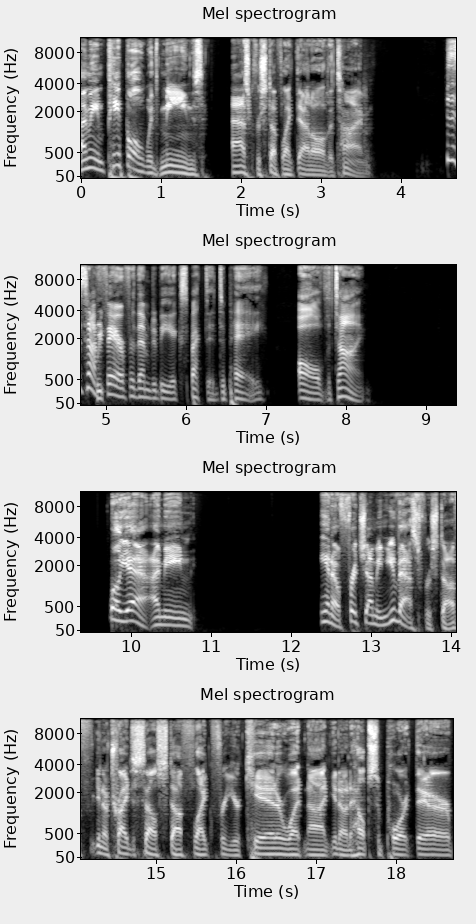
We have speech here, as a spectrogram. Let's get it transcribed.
I mean, people with means ask for stuff like that all the time. Because it's not We- fair for them to be expected to pay all the time. Well, yeah. I mean, you know, Fritz, I mean, you've asked for stuff, you know, tried to sell stuff like for your kid or whatnot, you know, to help support their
